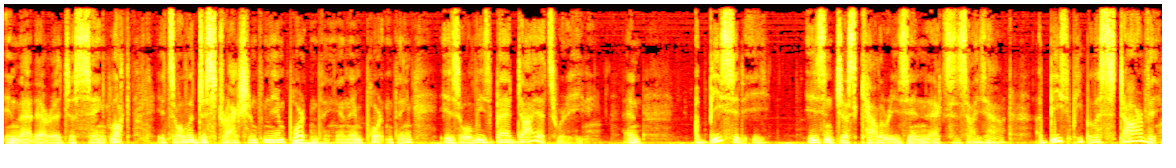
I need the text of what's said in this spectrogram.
in that area, just saying, look, it's all a distraction from the important thing, and the important thing is all these bad diets we're eating, and obesity isn't just calories in exercise out. Obese people are starving,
